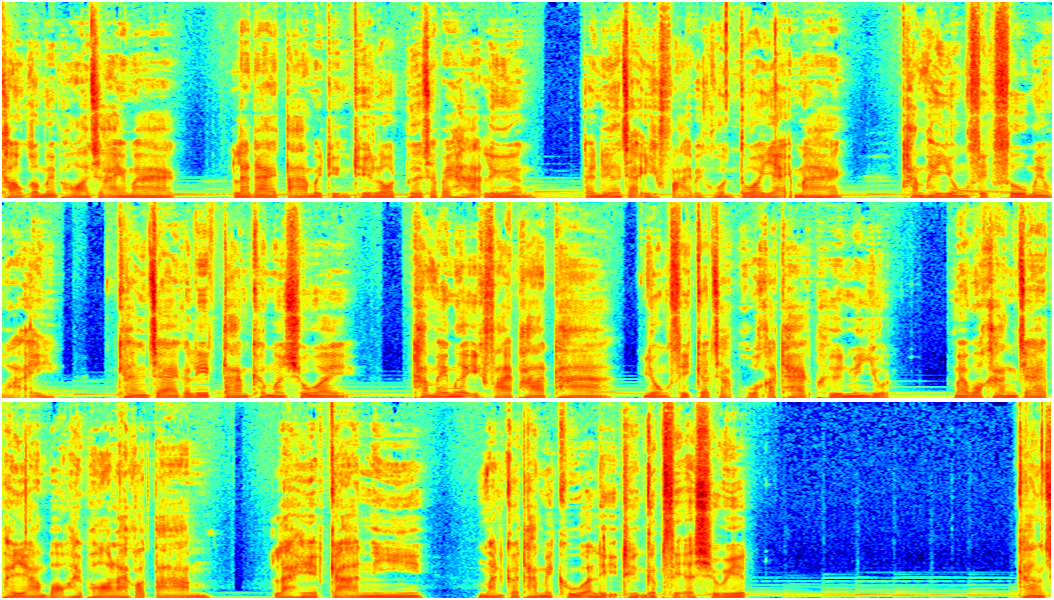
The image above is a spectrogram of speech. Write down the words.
เขาก็ไม่พอใจมาก และได้ตามไปถึงที่รถเพื่อจะไปหาเรื่อง แต่เนื่องจากอีกฝ่ายเป็นคนตัวใหญ่มากทำให้ยงซิกสู้ไม่ไหวคังแจก็รีบตามเข้ามาช่วยทำให้เมื่ออีกฝ่ายพลาดท่ายงซิกก็จับหัวกระแทกพื้นไม่หยุด แม้ว่าคังแจพยายามบอกให้พอแล้วก็ตาม และเหตุการณ์นี้ มันก็ทำให้คู่อริถึงกับเสียชีวิต คังแจ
